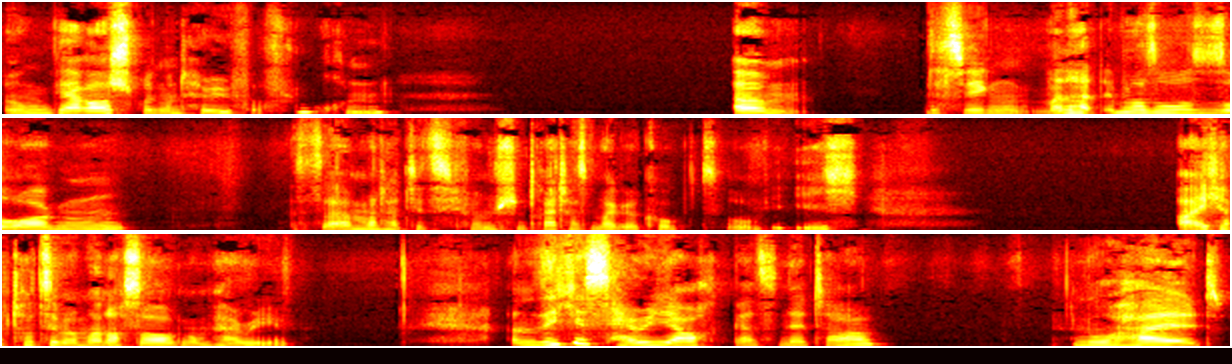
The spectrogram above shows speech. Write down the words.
irgendwer rausspringen und Harry verfluchen. Ähm, deswegen, man hat immer so Sorgen. Man hat jetzt die Filme schon 3000 Mal geguckt, so wie ich. Aber ich habe trotzdem immer noch Sorgen um Harry. An sich ist Harry ja auch ganz netter. Nur halt,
